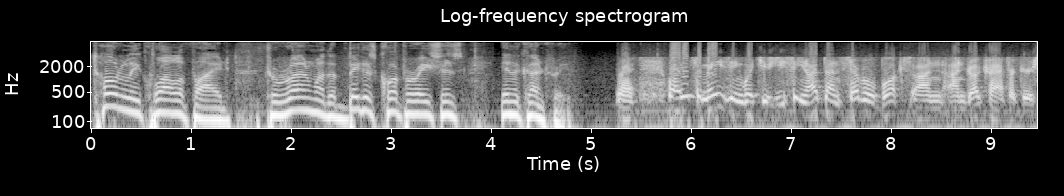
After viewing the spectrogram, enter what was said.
totally qualified to run one of the biggest corporations in the country. Right. Well, it's amazing what you, you see. You know, I've done several books on, on drug traffickers.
